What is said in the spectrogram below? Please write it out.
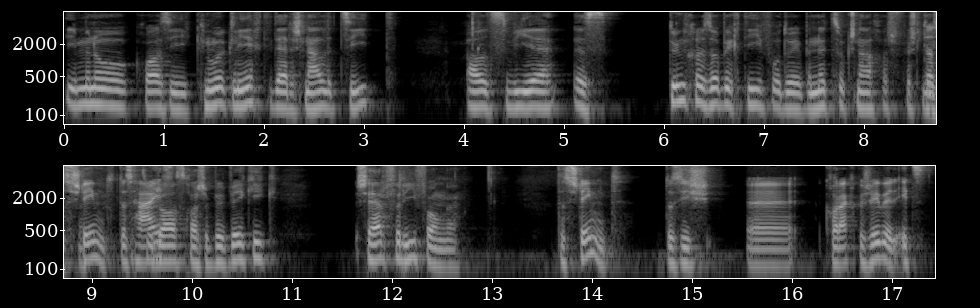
immer noch quasi genug Licht in dieser schnellen Zeit, als wie ein dunkles Objektiv, wo du eben nicht so schnell kannst verschliessen. Das stimmt. Das Durch heißt, das kannst du eine Bewegung schärfer einfangen. das stimmt. Das ist äh, korrekt beschrieben. Jetzt,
